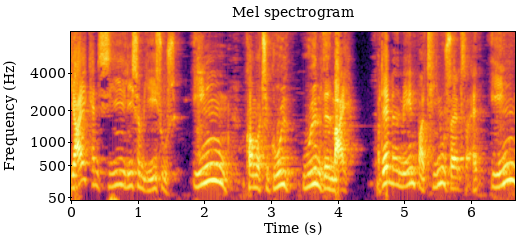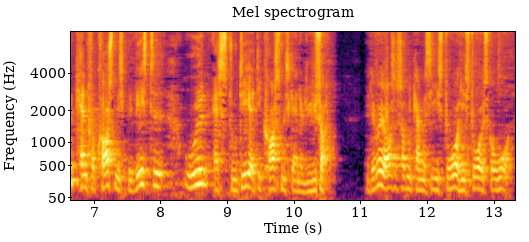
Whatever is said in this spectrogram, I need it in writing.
jeg kan sige ligesom Jesus, ingen kommer til Gud uden ved mig. Og dermed mente Martinus altså, at ingen kan få kosmisk bevidsthed uden at studere de kosmiske analyser. Men det var jo også sådan, kan man sige, store historiske ord.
